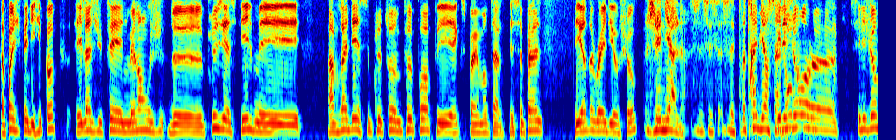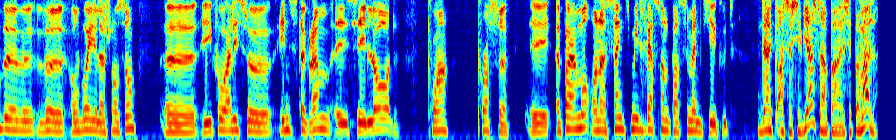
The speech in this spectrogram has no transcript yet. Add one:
Après, j'ai fait du hip-hop. Et là, j'ai fait un mélange de plusieurs styles, mais à vrai dire, c'est plutôt un peu pop et expérimental. Il s'appelle the other radio show. Génial, c'est- très très bien ça. Si les gens, euh, si les gens veulent, veulent envoyer la chanson, euh, il faut aller sur Instagram et c'est lord.prosser. Et apparemment, on a 5000 personnes par semaine qui écoutent. D'accord, Ah, ça c'est bien ça, c'est pas mal.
